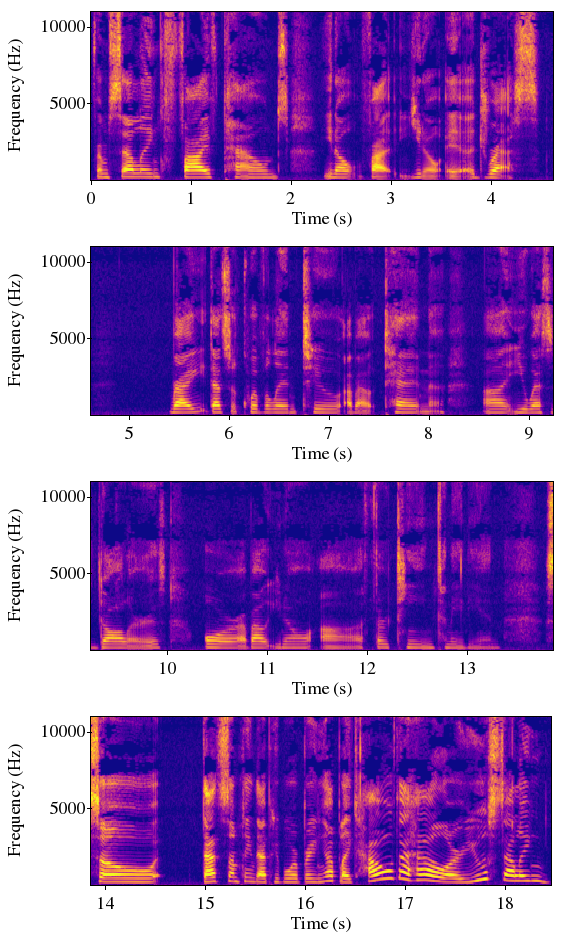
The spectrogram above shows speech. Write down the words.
from selling five pounds you know five, you know a, a dress right? That's equivalent to about 10 uh, us dollars or about you know uh, 13 canadian. So that's something that people were bringing up like how the hell are you selling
